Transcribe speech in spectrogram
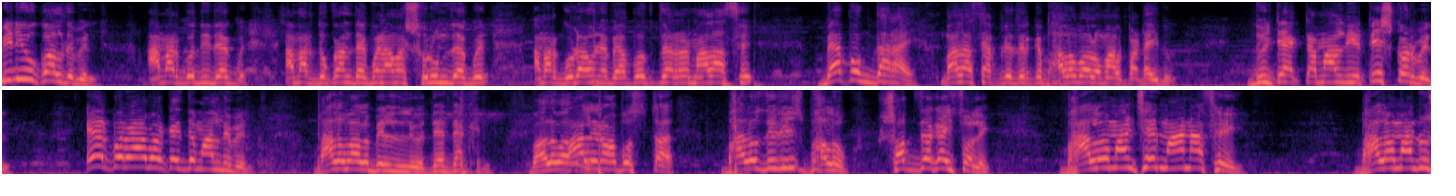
ভিডিও কল দেবেন। আমার গদি দেখবেন আমার দোকান দেখবেন আমার শোরুম দেখবেন আমার গোডাউনে ব্যাপক ধারার মাল আছে। ব্যাপক ধারায় মাল আছে আপনাদেরকে ভালো ভালো মাল পাঠাই দেবো। দুইটা একটা মাল নিয়ে টেস্ট করবেন এরপরে আমার কাছে মাল নেবেন। ভালো ভালো বিল নেবেন দেখেন। ভালো ভালো। মালের অবস্থা ভালো জিনিস ভালো সব জায়গায় চলে। ভালো মানুষের মান আছে ভালো মানুষ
